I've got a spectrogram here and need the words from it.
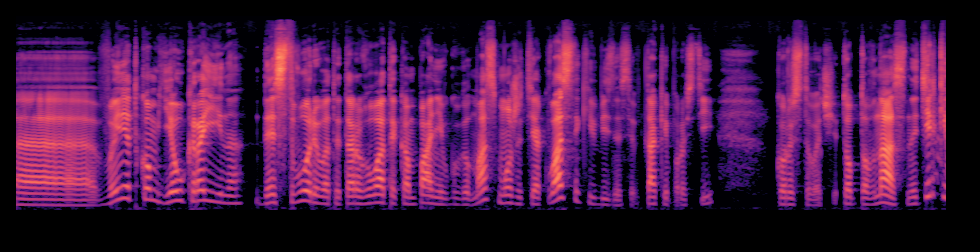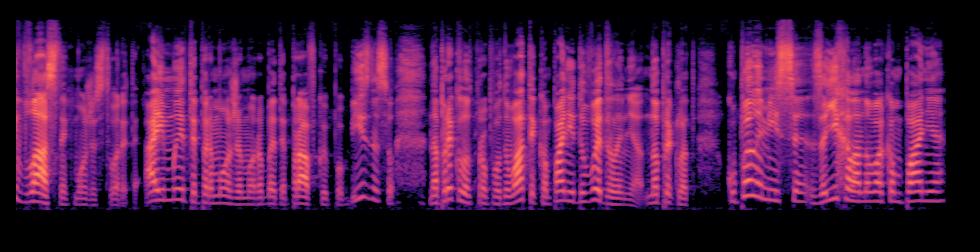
е, винятком є Україна, де створювати та торгувати компанії в Google Maps можуть як власників бізнесів, так і прості користувачі. Тобто в нас не тільки власник може створити, а й ми тепер можемо робити правкою по бізнесу, наприклад, пропонувати компанії до видалення. Наприклад, купили місце, заїхала нова компанія.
